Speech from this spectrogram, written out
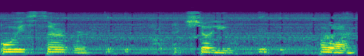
Boys server and show you. Hold on.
